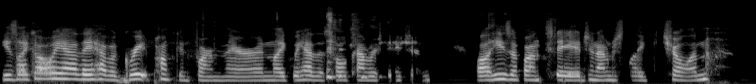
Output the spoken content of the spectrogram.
he's like, "Oh yeah, they have a great pumpkin farm there." And like we have this whole conversation while he's up on stage, and I'm just like chilling.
